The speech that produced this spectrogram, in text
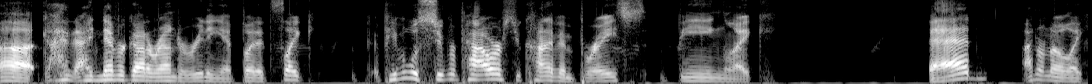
uh, God, I never got around to reading it, but it's like people with superpowers who kind of embrace being like bad. I don't know, like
